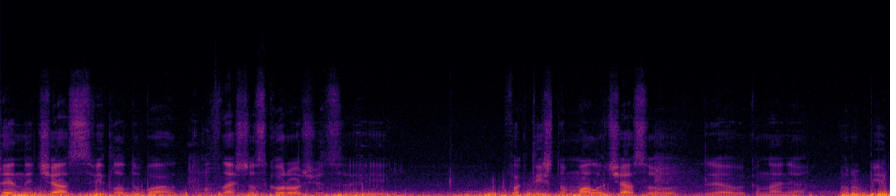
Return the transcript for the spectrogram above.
денний час світла доба значно скорочується і фактично мало часу для виконання робіт.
